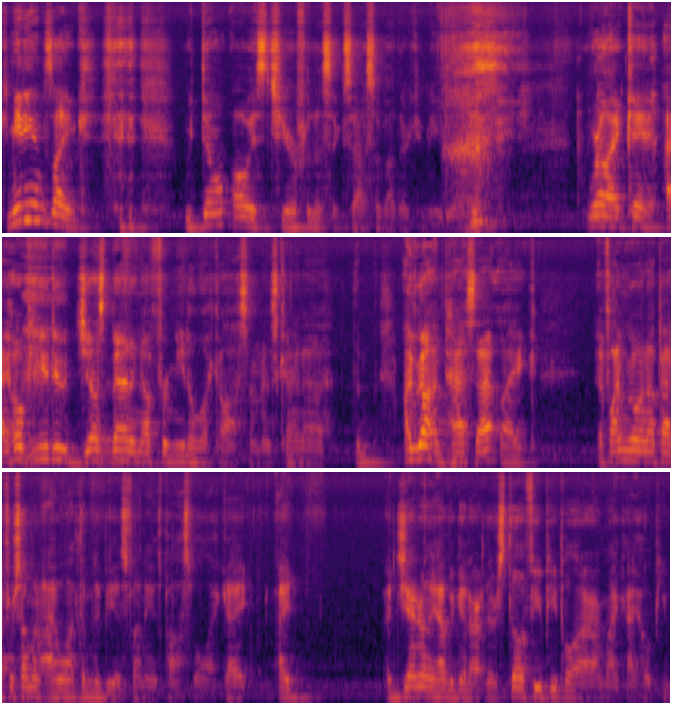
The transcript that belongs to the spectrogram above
comedians like we don't always cheer for the success of other comedians we're like okay i hope you do just bad enough for me to look awesome is kind of the i've gotten past that like if i'm going up after someone i want them to be as funny as possible. Like i i, I generally have a good art. There's still a few people are i'm like i hope you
